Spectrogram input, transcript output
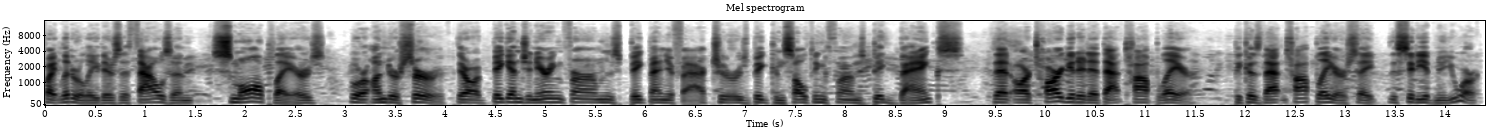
quite literally, there's a thousand small players who are underserved. There are big engineering firms, big manufacturers, big consulting firms, big banks that are targeted at that top layer because that top layer, say the city of New York,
